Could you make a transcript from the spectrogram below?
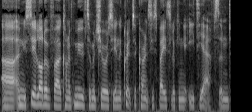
uh, and you see a lot of uh, kind of move to maturity in the cryptocurrency space, looking at ETFs and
